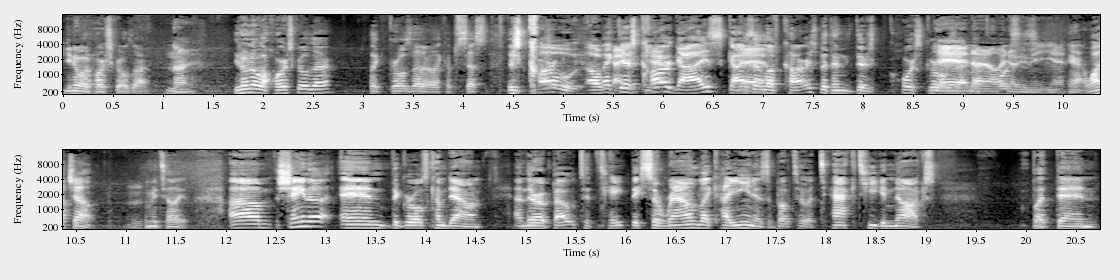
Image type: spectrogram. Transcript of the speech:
you know what horse girls are. No. You don't know what horse girls are? Like girls that are like obsessed. There's car. Oh, okay, Like there's car yeah. guys, guys Yeah. that love cars, but then there's horse girls. Yeah, that no, love no, I know what you mean, yeah. Mm. Yeah, watch out. Let me tell you. Um, Shayna and the girls come down, and they're about to take. They surround like hyenas, about to attack Tegan Nox. But then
